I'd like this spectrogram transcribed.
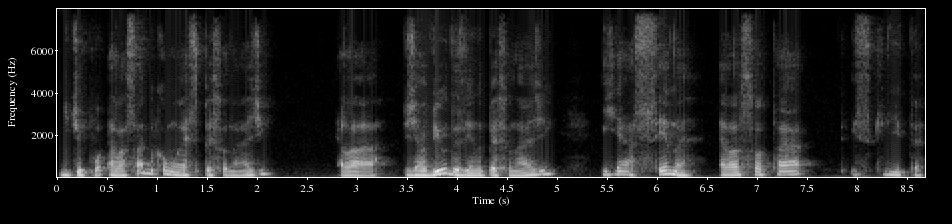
Do tipo, ela sabe como é esse personagem, ela já viu o desenho do personagem e a cena ela só tá escrita.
